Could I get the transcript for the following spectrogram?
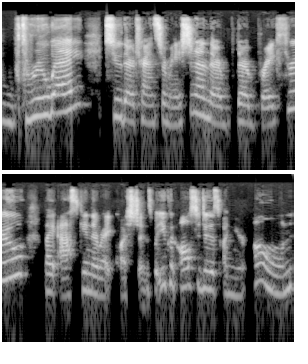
throughway to their transformation and their their breakthrough by asking the right questions. But you can also do this on your own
